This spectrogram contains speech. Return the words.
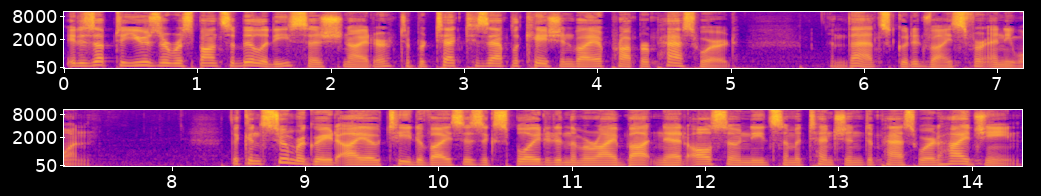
It is up to user responsibility, says Schneider, to protect his application by a proper password. And that's good advice for anyone. The consumer grade IoT devices exploited in the Mirai botnet also need some attention to password hygiene.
